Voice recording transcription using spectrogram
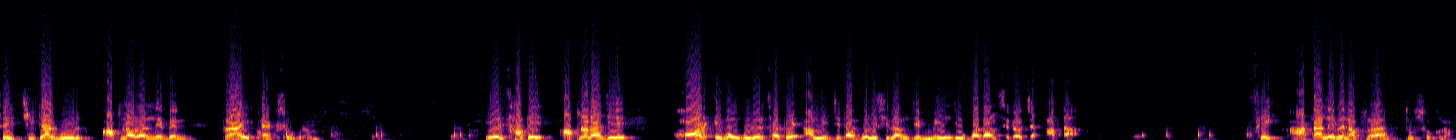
সেই চিটা গুড় আপনারা নেবেন প্রায় একশো গ্রাম। এর সাথে আপনারা যে খড় এবং গুড়ের সাথে আমি যেটা বলেছিলাম যে মেন যে উপাদান সেটা হচ্ছে আটা। সেই আটা নেবেন আপনারা দুশো গ্রাম।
